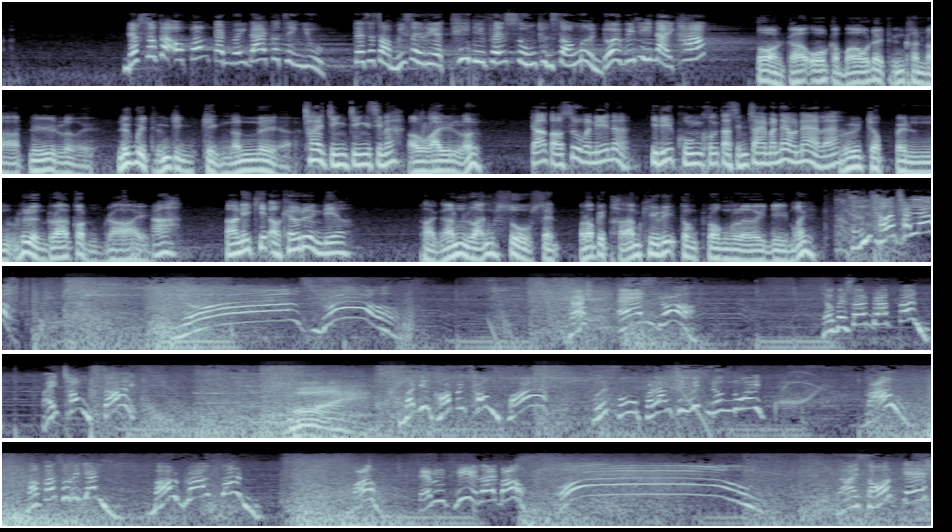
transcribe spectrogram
นักสู้กาโอป้องกันไว้ได้ก็จริงอยู่ แต่จะจับมิสเซเรียที่ดีเฟนซ์สูงถึง20,000ด้วยวิธีไหนคะ ต้อนกาโอกับเบาได้ถึงขนาดนี้เลย นึกไม่ถึงจริง ๆ นั้นเนี่ย ใช่จริง ๆ สินะ อะไรเหรอ การต่อสู้วันนี้น่ะฮิริคุงคงตัดสินใจมาแน่วแน่แล้ว หรือจะเป็นเรื่องดราก้อนราย อะ ตอนนี้คิดออกแค่เรื่องเดียว ถ้างั้นหลังสู้เสร็จ เราไปถามคิริตรงๆเลยดีไหมถึงเธอฉันแล้วย อสดรอ Cash and draw เธอเป็นเซอร์ดราก้อนไปช่องซ้ายบัดดี้ขอไปช่องขวาฟื้นฟูพลังชีวิตหนึ่งหน่วยเบามังกรสุริยันเบาดราก้อนเบาเต็มที่เลยเบาโอ้ได้สองเกจ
